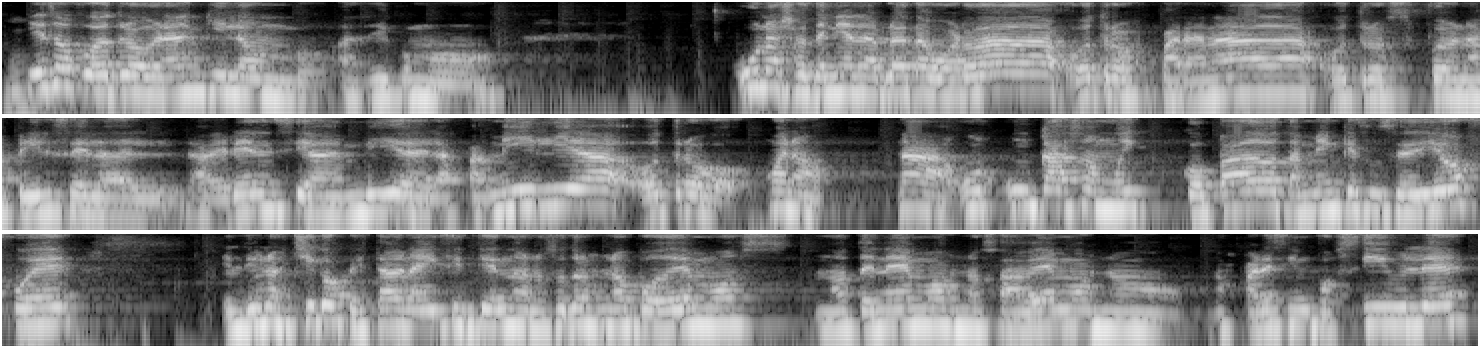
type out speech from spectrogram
Mm. Y eso fue otro gran quilombo, así como unos ya tenían la plata guardada, otros para nada, otros fueron a pedirse la, herencia en vida de la familia, otro, bueno, nada, un caso muy copado también que sucedió fue el de unos chicos que estaban ahí sintiendo nosotros no podemos, no tenemos, no sabemos, no, nos parece imposible.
